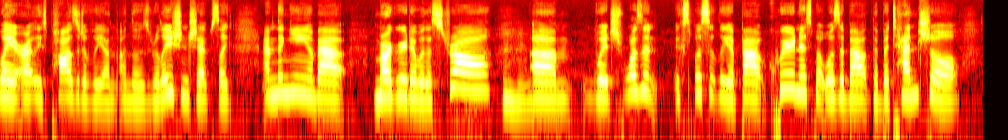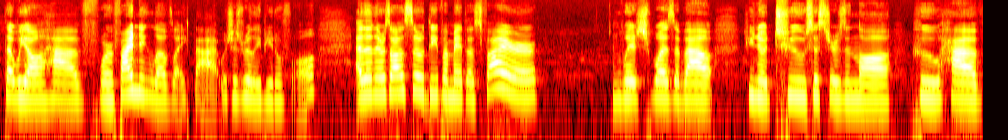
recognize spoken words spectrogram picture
way or at least positively on, on those relationships. Like I'm thinking about Margarita with a Straw, Mhm. um, which wasn't explicitly about queerness, but was about the potential that we all have for finding love like that, which is really beautiful. And then there's also Deepa Mehta's Fire, which was about you know two sisters-in-law who have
